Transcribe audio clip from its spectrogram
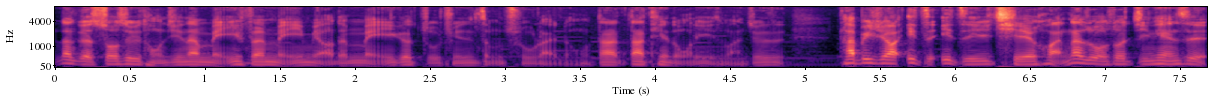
那个收视率统计那每一分每一秒的每一个族群是怎么出来的？大大家听懂我的意思吗？就是。他必须要一直一直去切换。那如果说今天是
